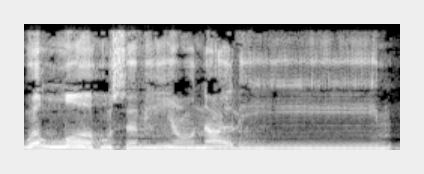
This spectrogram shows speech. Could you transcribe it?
والله سميع عليم.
